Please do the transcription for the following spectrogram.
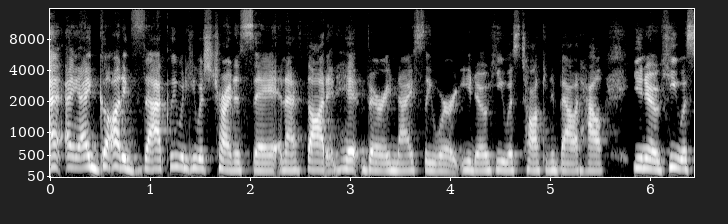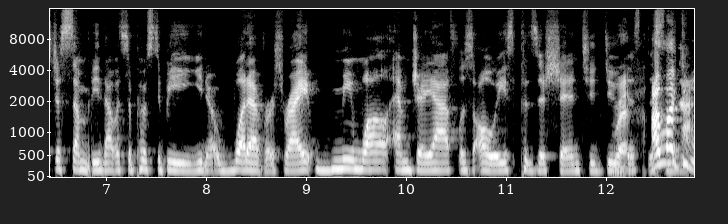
I, I, got exactly what he was trying to say, and I thought it hit very nicely. Where you know he was talking about how you know he was just somebody that was supposed to be you know whatever's right. Meanwhile, MJF was always positioned to do Right. this. this I like the,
